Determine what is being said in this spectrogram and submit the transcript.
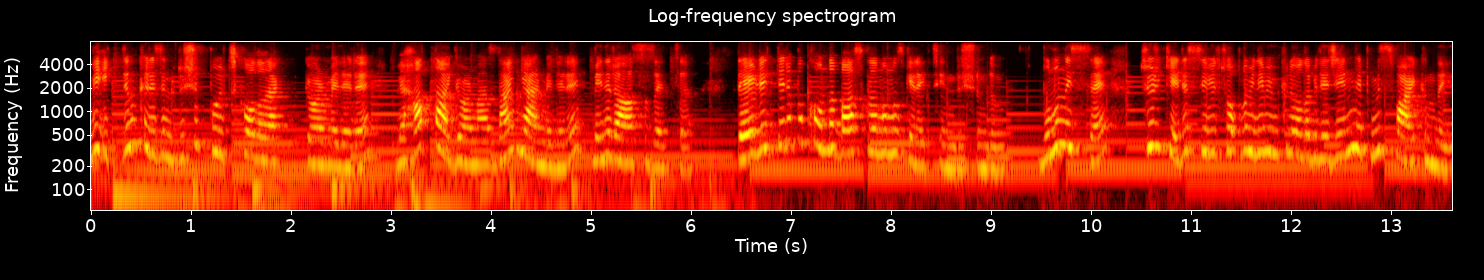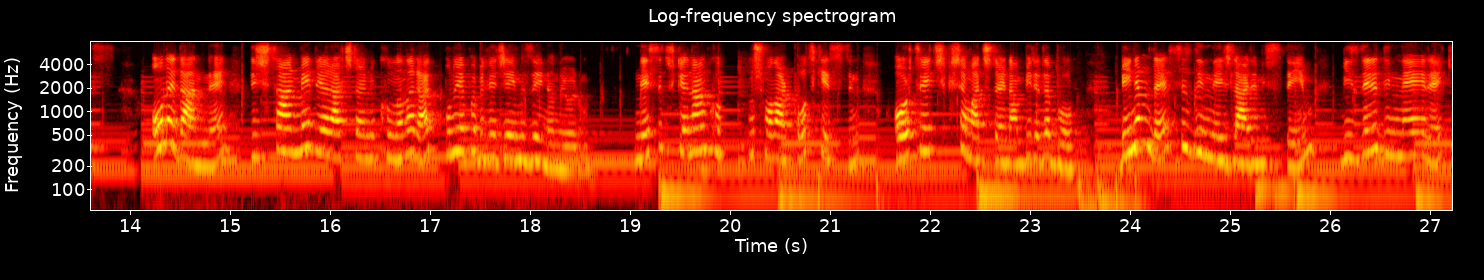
ve iklim krizini düşük politika olarak görmeleri ve hatta görmezden gelmeleri beni rahatsız etti. Devletleri bu konuda baskılamamız gerektiğini düşündüm. Bunun ise Türkiye'de sivil toplum ile mümkün olabileceğinin hepimiz farkındayız. O nedenle dijital medya araçlarını kullanarak bunu yapabileceğimize inanıyorum. Nesli Tükenen Konuşmalar Podcast'in ortaya çıkış amaçlarından biri de bu. Benim de siz dinleyicilerden isteğim bizleri dinleyerek,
